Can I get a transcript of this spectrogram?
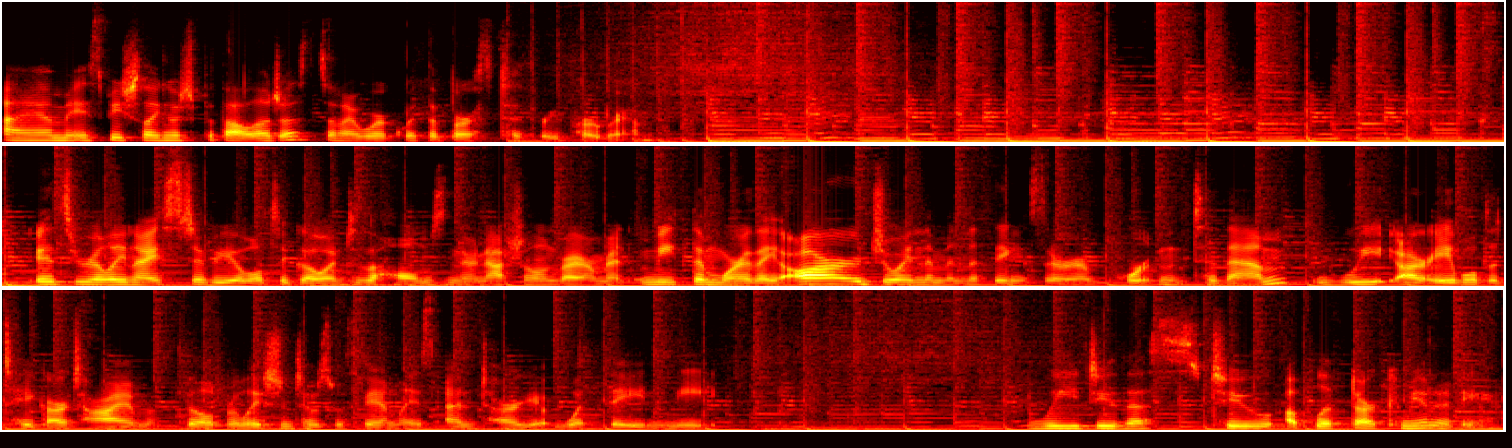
I am a speech language pathologist and I work with the Birth to Three program. It's really nice to be able to go into the homes in their natural environment, meet them where they are, join them in the things that are important to them. We are able to take our time, build relationships with families, and target what they need. We do this to uplift our community.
